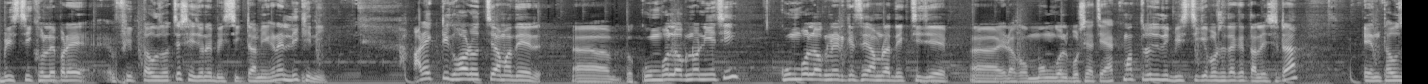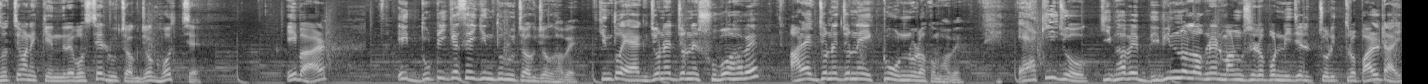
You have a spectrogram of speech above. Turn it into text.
বৃশ্চিক হলে পরে ফিফথ হাউস হচ্ছে, সেই জন্য বৃশ্চিকটা আমি এখানে লিখিনি। আরেকটি ঘর হচ্ছে আমাদের কুম্ভ লগ্ন নিয়েছি। কুম্ভ লগ্নের কেসে আমরা দেখছি যে এরকম মঙ্গল বসে আছে। একমাত্র যদি বৃষ্টিকে বসে থাকে, তাহলে সেটা টেন্থ হাউস হচ্ছে মানে কেন্দ্রে বসছে, রুচক যোগ হচ্ছে। এবার, এই দুটি কেসেই কিন্তু রুচক যোগ হবে। কিন্তু একজনের জন্য শুভ হবে, আর একজনের জন্য একটু অন্যরকম হবে। একই যোগ কীভাবে বিভিন্ন লগ্নের মানুষের ওপর নিজের চরিত্র পাল্টায়,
